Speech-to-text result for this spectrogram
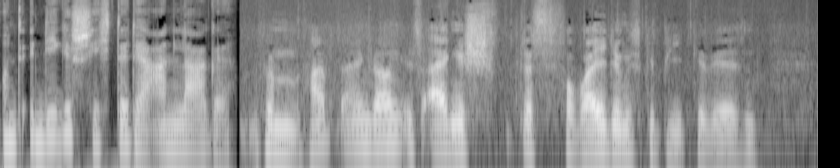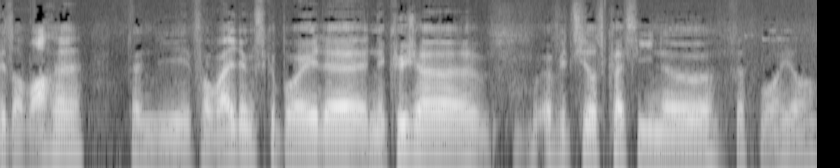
und in die Geschichte der Anlage. Vom Haupteingang ist eigentlich das Verwaltungsgebiet gewesen. mit der Wache dann die Verwaltungsgebäude, eine Küche, Offizierscasino, das war hier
